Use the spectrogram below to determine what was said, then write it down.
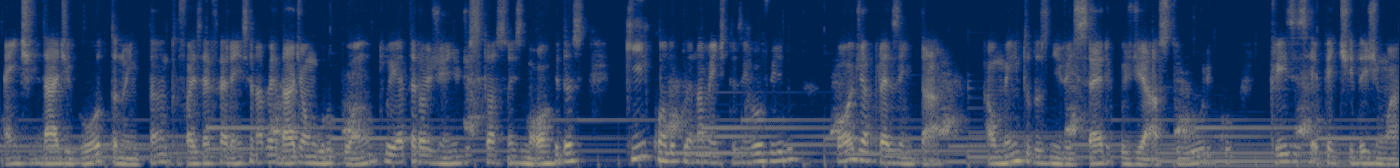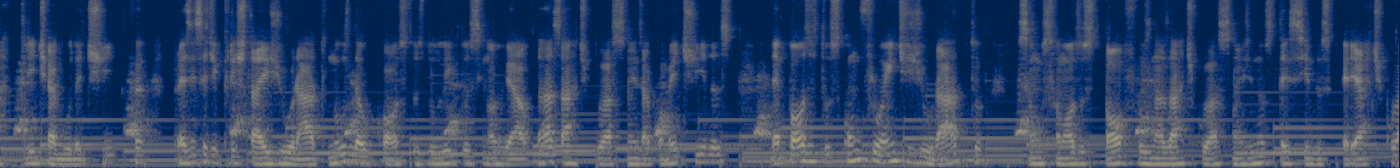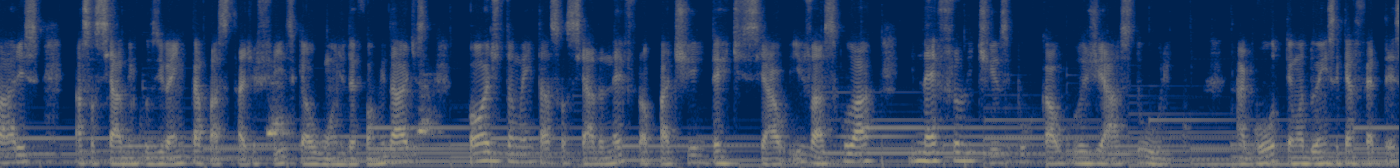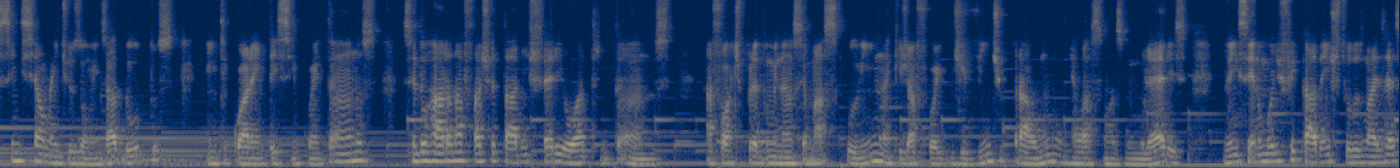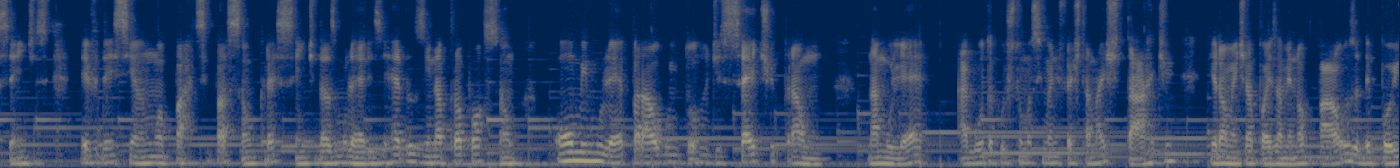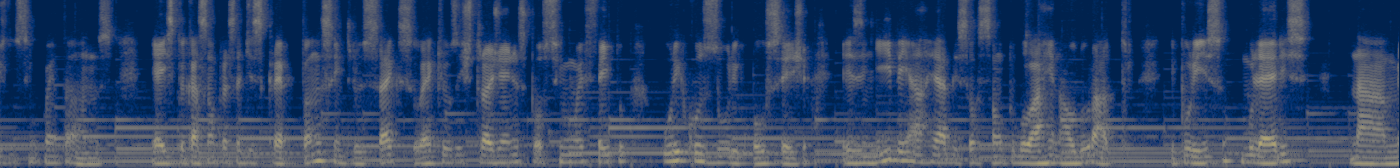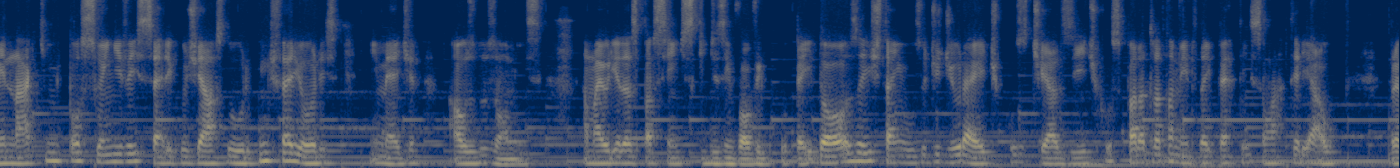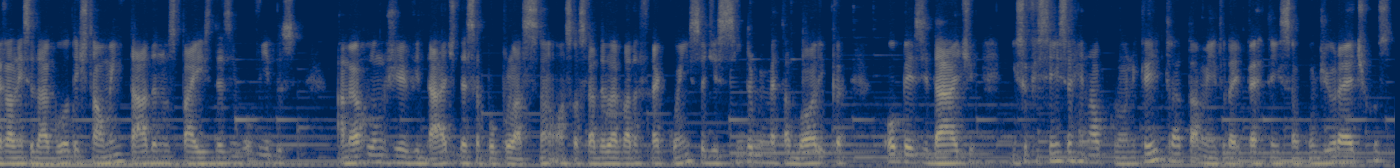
A entidade gota, no entanto, faz referência, na verdade, a um grupo amplo e heterogêneo de situações mórbidas que, quando plenamente desenvolvido, pode apresentar aumento dos níveis séricos de ácido úrico, crises repetidas de uma artrite aguda típica, presença de cristais de urato nos leucócitos do líquido sinovial das articulações acometidas, depósitos confluentes de urato, são os famosos tofos nas articulações e nos tecidos periarticulares, associado inclusive à incapacidade física algumas deformidades, pode também estar associada a nefropatia intersticial e vascular e nefrolitise por cálculos de ácido úrico. A gota é uma doença que afeta essencialmente os homens adultos, entre 40 e 50 anos, sendo rara na faixa etária inferior a 30 anos. A forte predominância masculina, que já foi de 20 para 1 em relação às mulheres, vem sendo modificada em estudos mais recentes, evidenciando uma participação crescente das mulheres e reduzindo a proporção homem-mulher para algo em torno de 7 para 1. Na mulher, a gota costuma se manifestar mais tarde, geralmente após a menopausa, depois dos 50 anos. E a explicação para essa discrepância entre o sexo é que os estrogênios possuem um efeito uricosúrico, ou seja, eles inibem a reabsorção tubular renal do uretro. E por isso, mulheres na menacme possuem níveis séricos de ácido úrico inferiores, em média, aos dos homens. A maioria das pacientes que desenvolvem gota é idosa e está em uso de diuréticos tiazídicos para tratamento da hipertensão arterial. A prevalência da gota está aumentada nos países desenvolvidos. A maior longevidade dessa população, associada à elevada frequência de síndrome metabólica, obesidade, insuficiência renal crônica e tratamento da hipertensão com diuréticos,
